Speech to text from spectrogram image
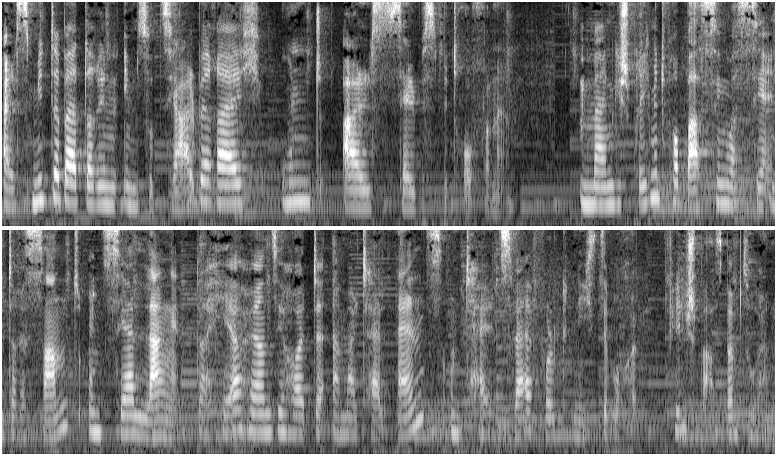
Als Mitarbeiterin im Sozialbereich und als Selbstbetroffene. Mein Gespräch mit Frau Bassing war sehr interessant und sehr lange. Daher hören Sie heute einmal Teil 1 und Teil 2 folgt nächste Woche. Viel Spaß beim Zuhören.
